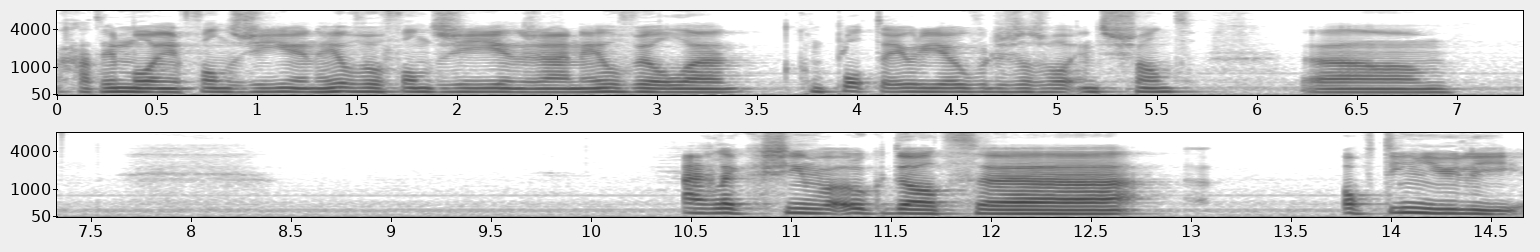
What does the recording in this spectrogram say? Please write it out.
gaat helemaal in fantasie en heel veel fantasie. En er zijn heel veel complottheorieën over, dus dat is wel interessant. Um, eigenlijk zien we ook dat op 10 juli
